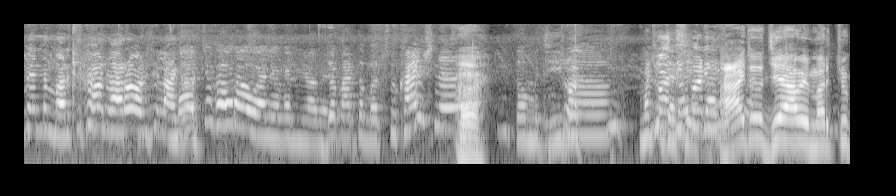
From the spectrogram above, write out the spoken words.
બેન મરચ ખાવાનો વારો આવશે લાગે. મરચું ખવડાવો આ વખત વીણાબેન. જો મારે તો મરચું ખાઈશ ને. હા. તો જે આવે મરચું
